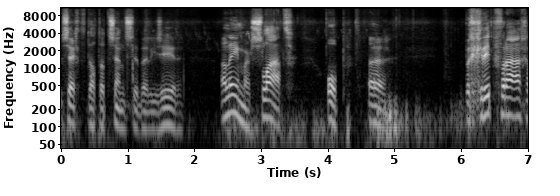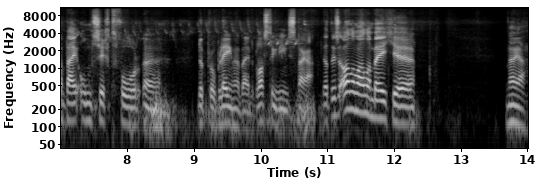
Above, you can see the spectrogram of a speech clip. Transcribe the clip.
zegt dat dat sensibiliseren alleen maar slaat op begrip vragen bij omzicht voor eh, de problemen bij de Belastingdienst. Nou ja, dat is allemaal een beetje, nou ja,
